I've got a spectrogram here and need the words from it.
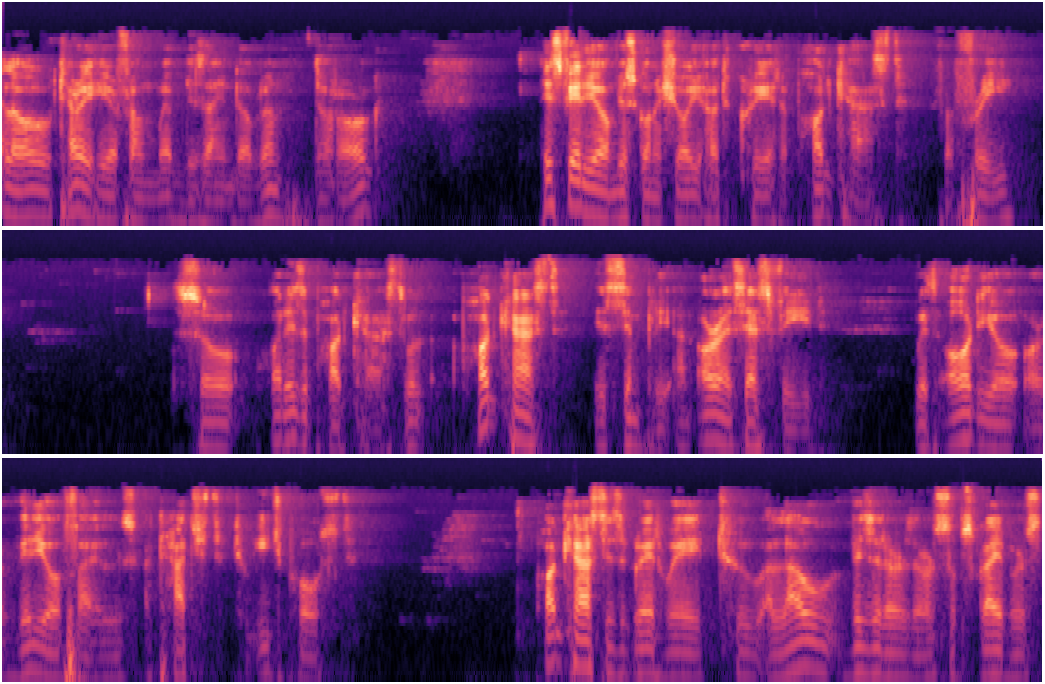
Hello, Terry here from webdesigndublin.org. This video I'm just going to show you how to create a podcast for free. So what is a podcast? Well, a podcast is simply an RSS feed with audio or video files attached to each post. Podcast is a great way to allow visitors or subscribers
